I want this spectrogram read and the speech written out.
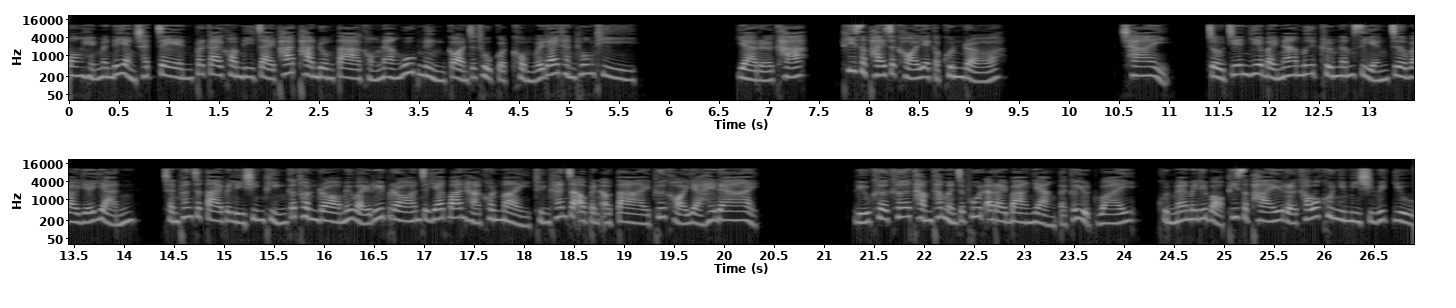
มองเห็นมันได้อย่างชัดเจน ประกายความดีใจพาดผ่านดวงตาของนางวูบหนึ่งก่อนจะถูกกดข่มไว้ได้ทันท่วงที อย่าเหรอคะ พี่สะพ้ยจะขออย่ากับคุณเหรอ ใช่ โจเจี้ยนเย่ใบหน้ามืดครึ้มน้ำเสียงเจอแววเย้ยหยันฉันเพิ่งจะตายไปหลีชิงผิงก็ทนรอไม่ไหวรีบร้อนจะแยกบ้านหาคนใหม่ ถึงขั้นจะเอาเป็นเอาตายเพื่อขออย่าให้ได้ หลิวเคอเคอทำถ้าเหมือนจะพูดอะไรบางอย่างแต่ก็หยุดไว้ คุณแม่ไม่ได้บอกพี่สะพ้ยหรือเขาว่าคุณยังมีชีวิตอยู่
